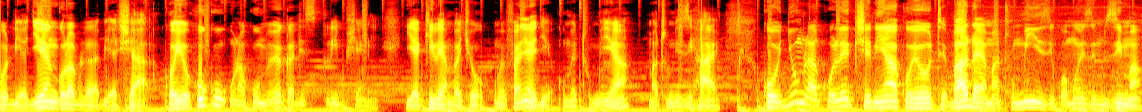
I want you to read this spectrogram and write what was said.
kodi ya jengo labda la biashara. Kwa hiyo huku unakuwa umeweka description ya kile ambacho umefanyaje umetumia matumizi hayo. Kwa ujumla collection yako yote baada ya matumizi kwa mwezi mzima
